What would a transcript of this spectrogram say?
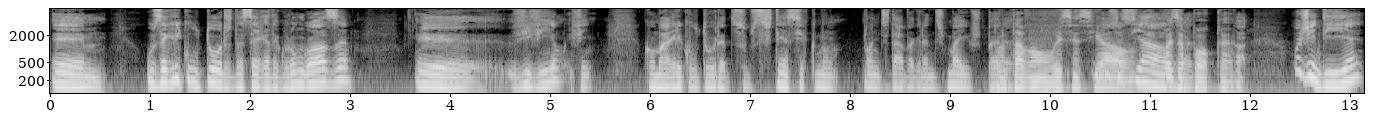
eh, os agricultores da Serra da Gorongosa eh, viviam, enfim, com uma agricultura de subsistência que não, não lhes dava grandes meios para, Plantavam o essencial, social, coisa para- pouca. Pronto. Hoje em dia,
